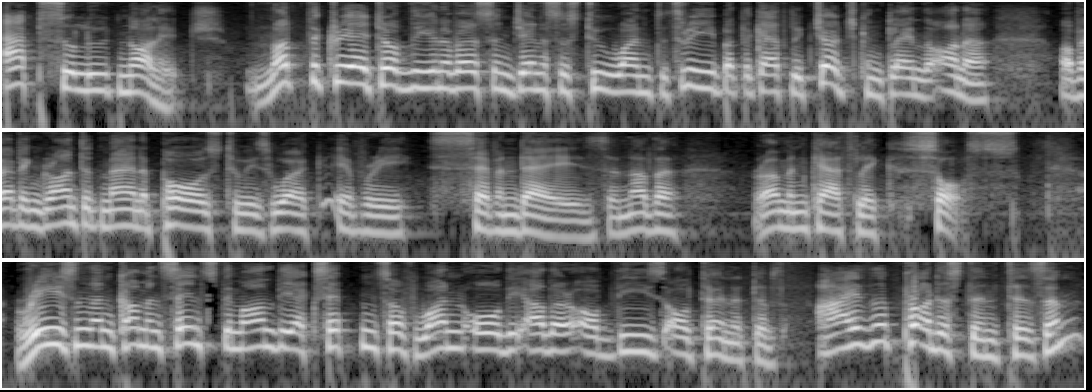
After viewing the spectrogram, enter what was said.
absolute knowledge. Not the creator of the universe in Genesis 2 1 to 3, but the Catholic Church can claim the honor of having granted man a pause to his work every seven days. Another Roman Catholic source. Reason and common sense demand the acceptance of one or the other of these alternatives, either Protestantism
